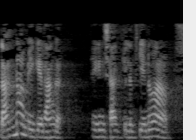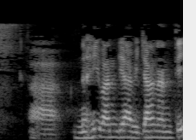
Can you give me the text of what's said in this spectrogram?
දන්නා මේකේ රඟ. ඒක නිසා කියලා තියෙනවා නහි වන්ද්‍යා විජානಂತಿ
